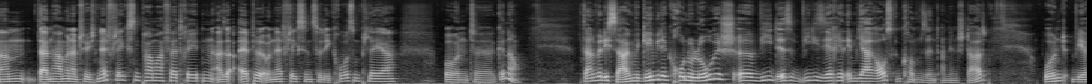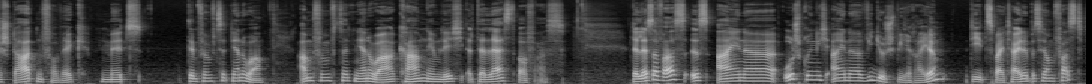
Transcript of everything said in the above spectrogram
Ähm, dann haben wir natürlich Netflix ein paar Mal vertreten. Also Apple und Netflix sind so die großen Player. Und äh, genau. Dann würde ich sagen, wir gehen wieder chronologisch, äh, wie, das, wie die Serien im Jahr rausgekommen sind an den Start. Und wir starten vorweg mit dem 15. Januar. Am 15. Januar kam nämlich The Last of Us. The Last of Us ist eine ursprünglich eine Videospielreihe, die zwei Teile bisher umfasst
